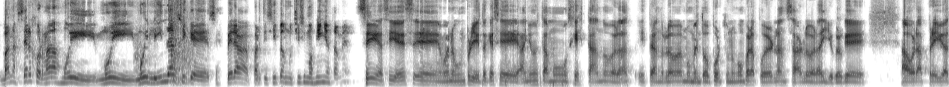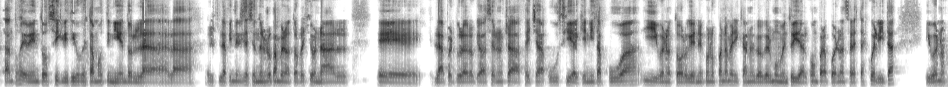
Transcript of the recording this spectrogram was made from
van a ser jornadas muy, muy, muy lindas y que se espera participen muchísimos niños también. Sí, así es. bueno, es un proyecto que hace años estamos gestando, ¿verdad? Esperándolo al momento oportuno como para poder lanzarlo, ¿verdad? Y yo creo que ahora previo a tantos eventos ciclísticos que estamos teniendo, la, la, la finalización de nuestro campeonato regional, eh, la apertura de lo que va a ser nuestra fecha UCI aquí en Itapúa y bueno, todo lo que viene con los Panamericanos, creo que es el momento ideal como para poder lanzar esta escuelita y bueno,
